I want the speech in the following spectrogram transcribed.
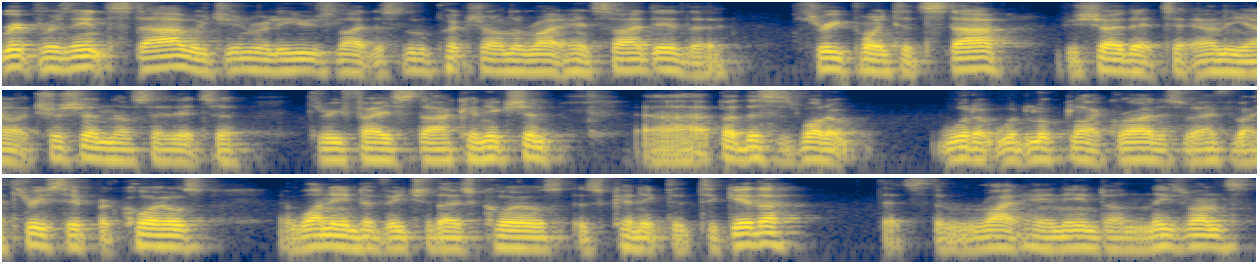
represent star, we generally use like this little picture on the right hand side there, the three pointed star. If you show that to any electrician, they'll say that's a three phase star connection. Uh, but this is what it what it would look like, right? Is we have my three separate coils, and one end of each of those coils is connected together. That's the right hand end on these ones,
